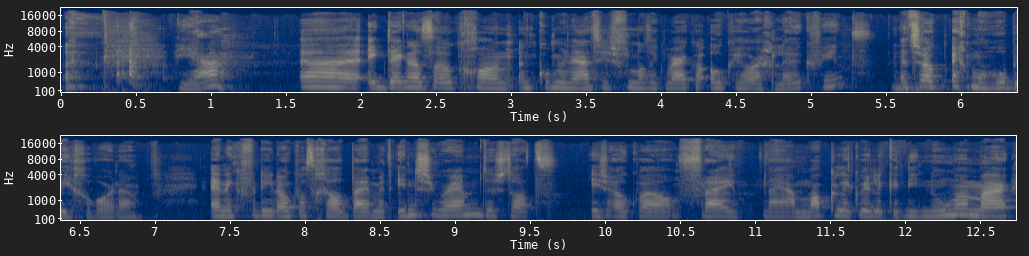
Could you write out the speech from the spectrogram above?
Ja, eh, ik denk dat het ook gewoon een combinatie is van dat ik werken ook heel erg leuk vind. Het is Mhm. ook echt mijn hobby geworden. En ik verdien ook wat geld bij met Instagram. Dus dat is ook wel vrij, nou ja, makkelijk wil ik het niet noemen. Maar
